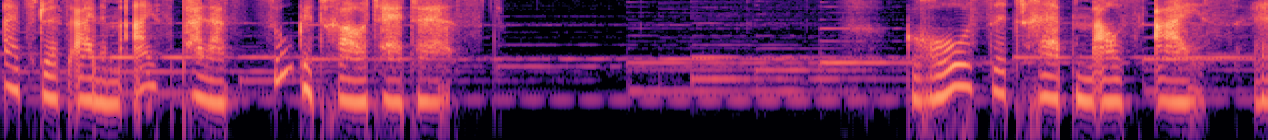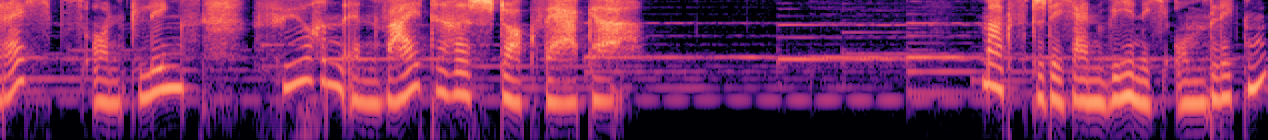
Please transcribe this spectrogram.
als du es einem Eispalast zugetraut hättest. Große Treppen aus Eis rechts und links führen in weitere Stockwerke. Magst du dich ein wenig umblicken?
